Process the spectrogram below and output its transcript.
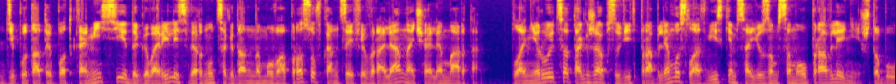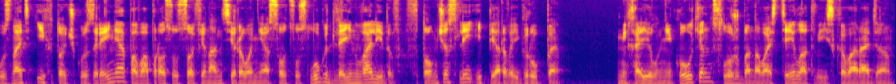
Депутаты подкомиссии договорились вернуться к данному вопросу в конце февраля-начале марта. Планируется также обсудить проблему с Латвийским союзом самоуправлений, чтобы узнать их точку зрения по вопросу софинансирования соцуслуг для инвалидов, в том числе и первой группы. Михаил Никулкин, служба новостей Латвийского радио.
